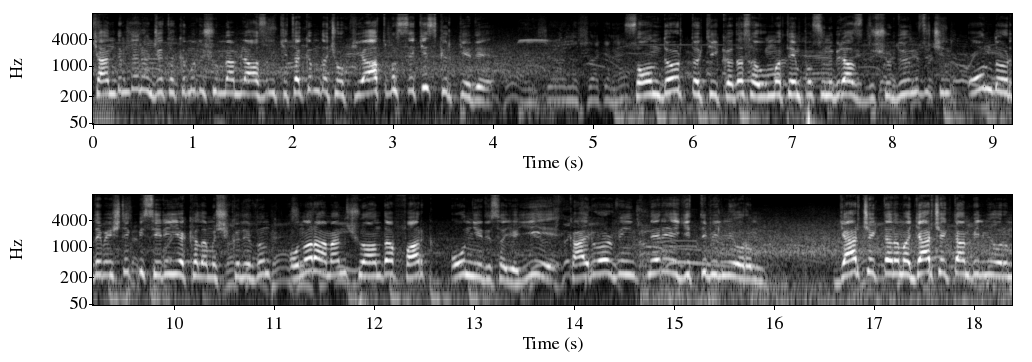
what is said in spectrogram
Kendimden önce takımı düşünmem lazım ki takım da çok iyi. 68-47. Son 4 dakikada savunma temposunu biraz düşürdüğümüz için 14'e 5'lik bir seri yakalamış Cleveland. Ona rağmen şu anda fark 17 sayı. İyi. Kyrie Irving nereye gitti bilmiyorum. Gerçekten ama gerçekten bilmiyorum.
